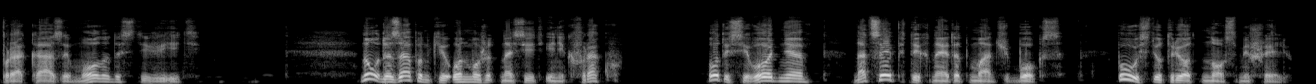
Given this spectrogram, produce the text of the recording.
проказы молодости видеть. Ну, до запонки он может носить и не к фраку. Вот и сегодня нацепит их на этот матч-бокс. Пусть утрет нос Мишелю.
